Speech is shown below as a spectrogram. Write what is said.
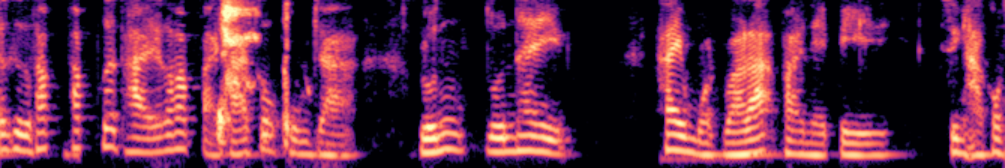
ก็คือพักพักเพื่อไทยแล้วก็พักฝ่ายค้านก็คงจะลุ้นลุ้นให้ให้หมดวาระภายในปีสิงหาคม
